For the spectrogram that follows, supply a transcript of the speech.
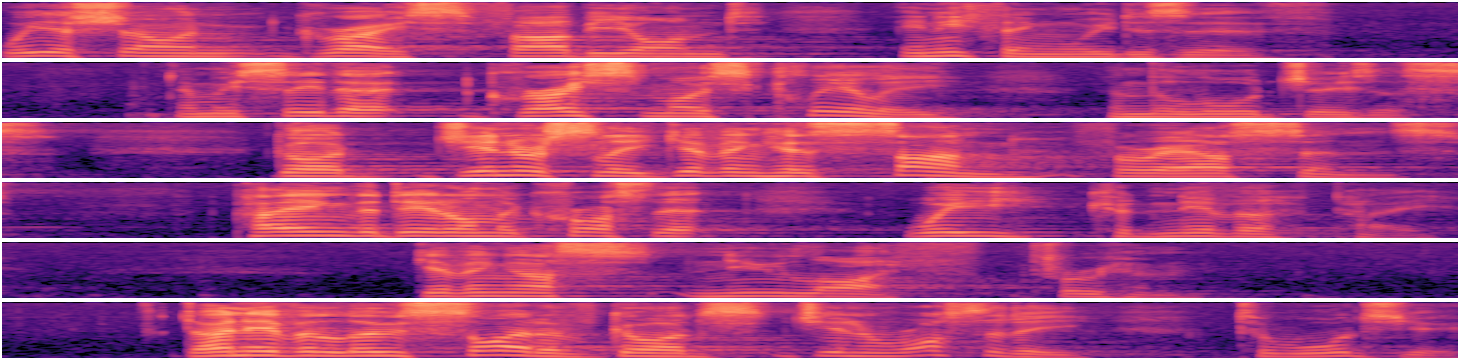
We are shown grace far beyond anything we deserve. And we see that grace most clearly in the Lord Jesus. God generously giving his Son for our sins, paying the debt on the cross that we could never pay, giving us new life through him. Don't ever lose sight of God's generosity towards you.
